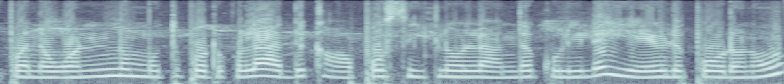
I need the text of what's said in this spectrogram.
இப்போ இந்த ஒன்று முத்து போட்டுக்குள்ள அதுக்கு ஆப்போசிட்டில் உள்ள அந்த குழியில் ஏழு போடணும்.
